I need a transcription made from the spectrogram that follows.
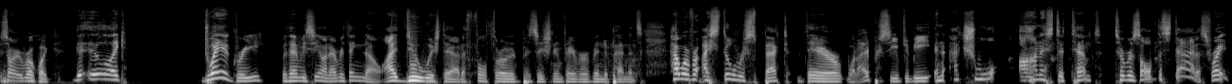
Sorry, real quick. Like, do I agree with MVC on everything? No, I do wish they had a full throated position in favor of independence. However, I still respect their what I perceive to be an actual honest attempt to resolve the status. Right?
